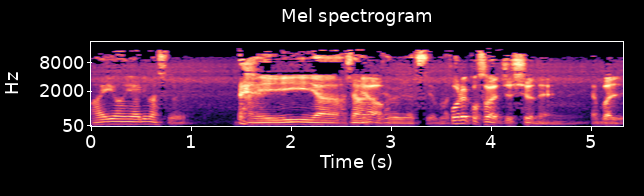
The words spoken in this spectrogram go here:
パイオンやります？はいいやしゃんと喋りますよこれこそが10周年。やっぱり。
